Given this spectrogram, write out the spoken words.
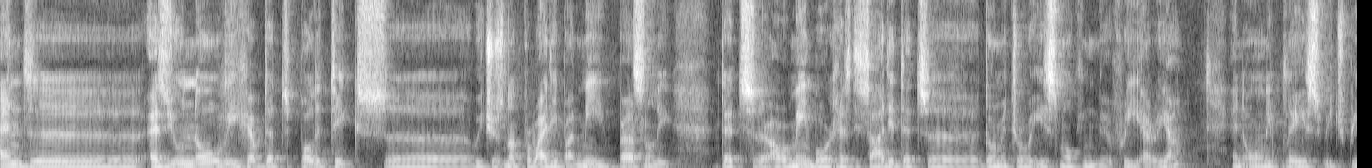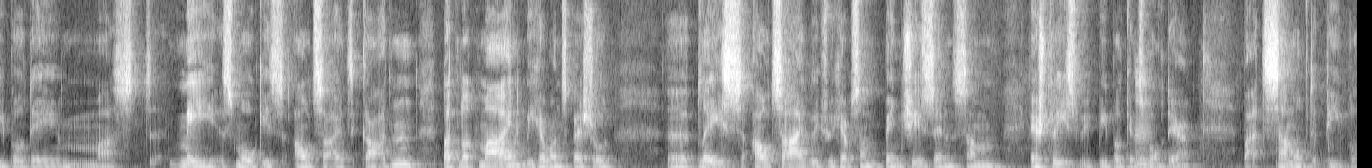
And uh, as you know, we have that politics uh, which is not provided by me personally. That uh, our main board has decided that uh, dormitory is smoking-free area, and only place which people they must may smoke is outside garden, but not mine. We have one special uh, place outside which we have some benches and some ashtrays where people can smoke there. But some of the people,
